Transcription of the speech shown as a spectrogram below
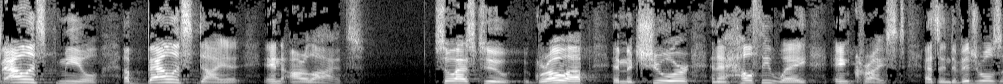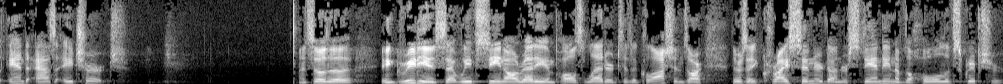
balanced meal, a balanced diet in our lives, so as to grow up and mature in a healthy way in Christ as individuals and as a church. And so the ingredients that we've seen already in Paul's letter to the Colossians are there's a Christ centered understanding of the whole of Scripture.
